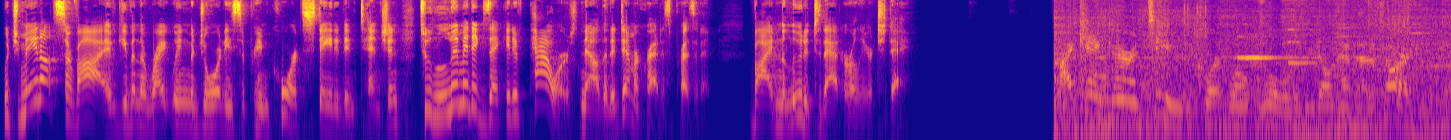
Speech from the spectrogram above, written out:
which may not survive given the right wing majority Supreme Court's stated intention to limit executive powers now that a Democrat is president. Biden alluded to that earlier today. I can't guarantee you the court won't rule that we don't have that authority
